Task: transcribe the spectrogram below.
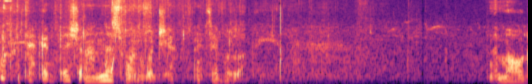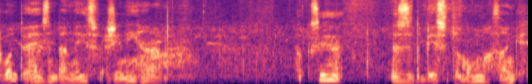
look condition on this one, would you? Let's have a look here. The mild winter hasn't done these fish any harm. Look, see how this is the best of them all, I think.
